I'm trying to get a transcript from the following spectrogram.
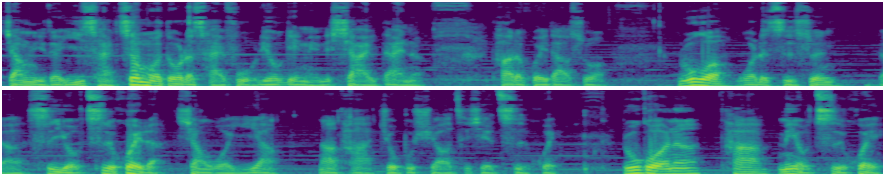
将你的遗产这么多的财富留给你的下一代呢？”他的回答说：“如果我的子孙啊是有智慧的，像我一样，那他就不需要这些智慧；如果呢他没有智慧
